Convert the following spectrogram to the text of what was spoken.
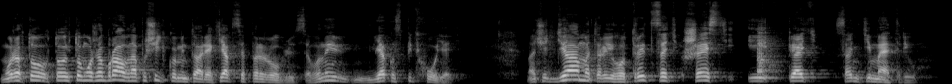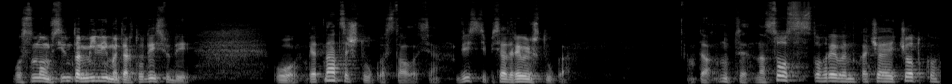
Може, хто, хто, хто може брав, напишіть в коментарях, як це перероблюється. Вони якось підходять. Значить, діаметр його 36,5 см. В основному всі ну, там міліметр туди-сюди. О, 15 штук осталося. 250 гривень штука. Так, ну це насос 100 гривень, качає чітко,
